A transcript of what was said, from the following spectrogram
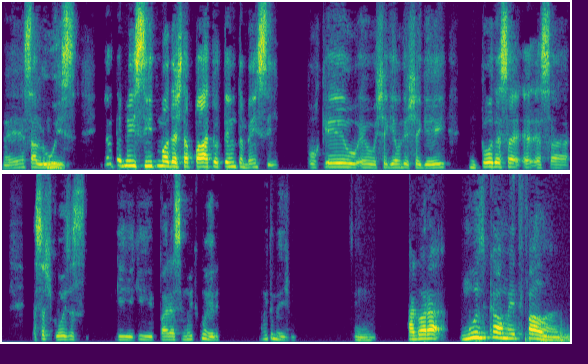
né? essa luz. Eu também sinto, uma desta parte, eu tenho também sim. Porque eu, eu cheguei onde eu cheguei, com todas essa, essa, essas coisas que, que parecem muito com ele. Muito mesmo. Sim. Agora, musicalmente falando,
